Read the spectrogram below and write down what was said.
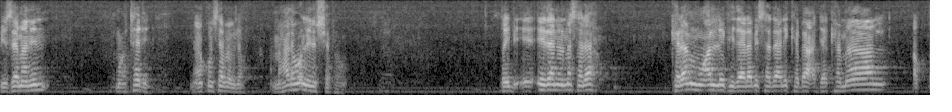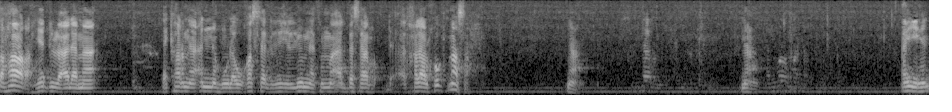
بزمن معتدل ما يكون سبب له. أما هذا هو اللي نشفه. طيب إذن المسألة كلام المؤلف إذا لبس ذلك بعد كمال الطهارة يدل على ما ذكرنا أنه لو غسل الرجل اليمنى ثم ألبس الخلاء الخف ما صح. نعم. نعم. أيهن؟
